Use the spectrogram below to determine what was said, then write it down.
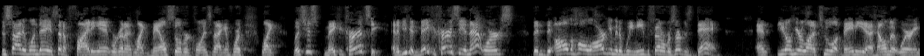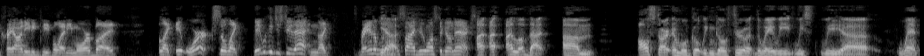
decided one day instead of fighting it, we're going to like mail silver coins back and forth. Like, let's just make a currency. And if you can make a currency and that works, then the, all the whole argument of we need the Federal Reserve is dead. And you don't hear a lot of tulip mania helmet wearing crayon eating people anymore, but like it works. So like maybe we could just do that and like randomly Yeah. decide who wants to go next. I, I, I love that. Um, I'll start and we'll go, we can go through it the way we, we, we, uh, went.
